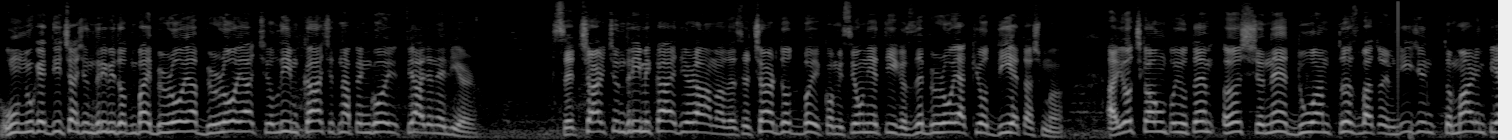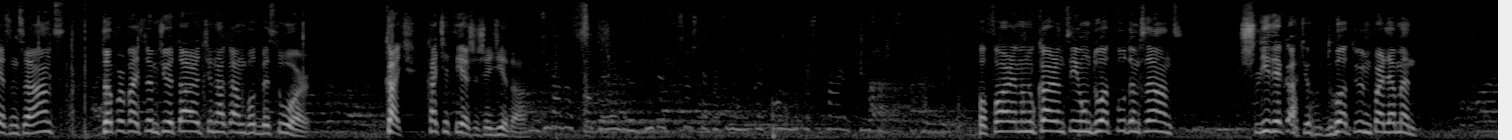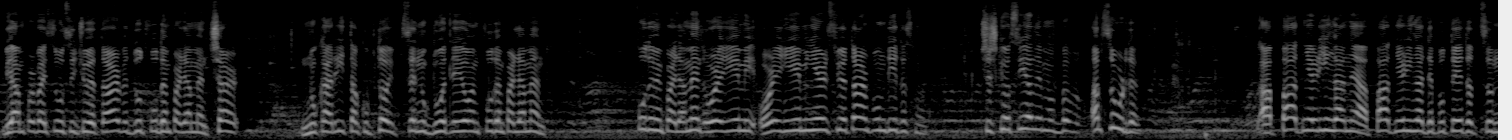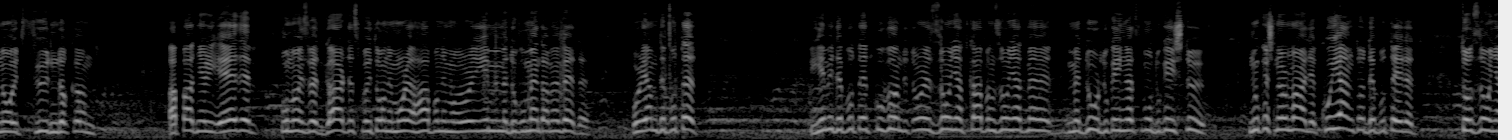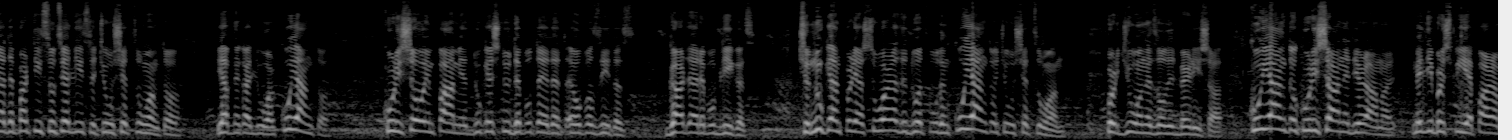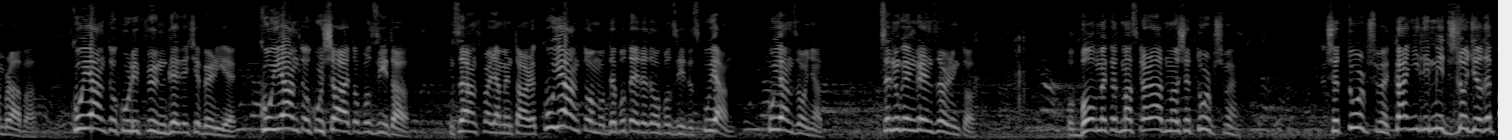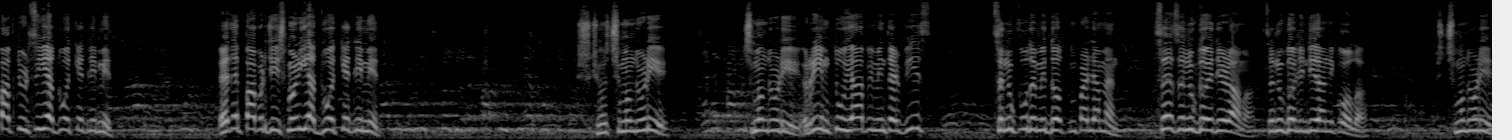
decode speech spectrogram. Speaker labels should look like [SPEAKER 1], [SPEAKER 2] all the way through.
[SPEAKER 1] Unë nuk e di ça qëndrimi do të mbajë byroja, byroja qëllim ka që të na pengojë fjalën e lirë. Se çfarë qëndrimi ka Edi Rama dhe se çfarë do të bëjë komisioni i etikës dhe byroja kjo dihet tashmë. Ajo çka unë po ju them është që ne duam të zbatojmë ligjin, të marrim pjesë në seancë, të përfaqësojmë qytetarët që na kanë votëbesuar. Kaq, kaq e thjeshtë është e gjitha. Po fare më nuk ka rëndësi, unë dua të futem seancë. Ç'lidhje ka kjo? Dua të hyj në parlament. Jam përfaqësues i qytetarëve, duhet të futem në parlament. Çar nuk arrij ta kuptoj pse nuk duhet lejohem të futem në parlament. Futem në parlament, ore jemi, ore jemi njerëz qytetarë në fund të ditës më. Ç'është kjo sjellje më absurde? A pat njëri nga ne, a pat njëri nga deputetët të cënojë, të fyejë ndokënd? A pat njëri edhe punonjësve të gardës po i thoni, more hapuni, more jemi me dokumenta me vete. Por jam deputet. Jemi deputetë Kuvendit, ore zonjat kapën zonjat me, me dur duke i ngacmu, duke i shty. Nuk është normale, ku janë këto deputetet, këto zonjat e Partisë Socialiste që u shqetësuan këto, javën e kaluar, ku janë këto? Kur i shohin pamjet duke shty deputetet e opozitës, Garda e Republikës, që nuk janë përjashuara dhe duhet futen, ku janë këto që u shqetësuan për gjuhën e zotit Berisha? Ku janë këto kur i shan Edi Rama me libër shpije para-mbrapa? Ku janë këto kur i fyn n'mbledhje qeverie? Ku janë këto kur shahet opozita? Në seancë parlamentare, ku janë këto më deputetet e opozitës? Ku janë? Ku janë zonjat? Pse nuk e ngrenë zërin këto? Po boll me këtë maskaradë më, është e turpshme. Është e turpshme, ka një limit çdo gjë dhe pafytyrësia duhet të ketë limit. Edhe papërgjegjshmëria duhet të ketë limit. Kjo është çmenduri. Çmenduri. Rrim këtu japim intervistë se nuk futemi dot në parlament. Pse? Se nuk do Edi Rama, se nuk do Lindita Nikolla. Është çmenduri.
